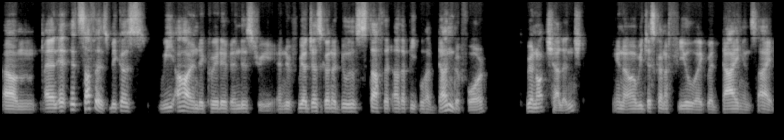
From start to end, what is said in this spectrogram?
um, and it, it suffers because we are in the creative industry and if we are just going to do stuff that other people have done before we're not challenged. You know we just kind of feel like we're dying inside.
